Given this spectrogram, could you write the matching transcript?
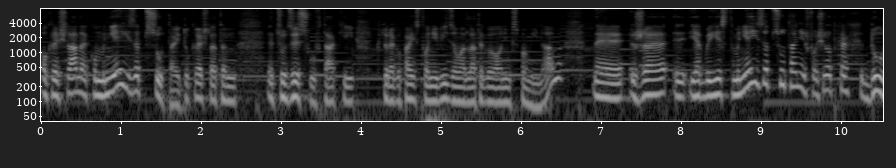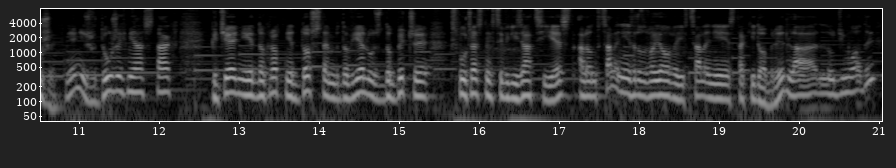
określana jako mniej zepsuta, i tu kreślę ten cudzysłów taki, którego Państwo nie widzą, a dlatego o nim wspominam, że jakby jest mniej zepsuta niż w ośrodkach dużych, nie? niż w dużych miastach, gdzie niejednokrotnie dostęp do wielu zdobyczy współczesnych cywilizacji jest, ale on wcale nie jest rozwojowy i wcale nie jest taki dobry dla ludzi młodych,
